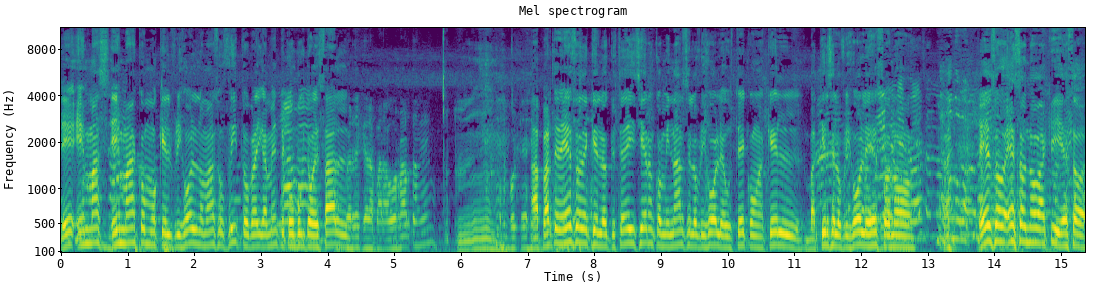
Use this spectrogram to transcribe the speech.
es, más, es más como que el frijol nomás sofrito prácticamente con un poquito de sal. Recuerde que era para ahorrar también. Mm. Porque Aparte de eso, de que lo que ustedes hicieron, combinarse los frijoles, usted con aquel batirse los frijoles, eso no, eso, eso no va aquí, eso,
